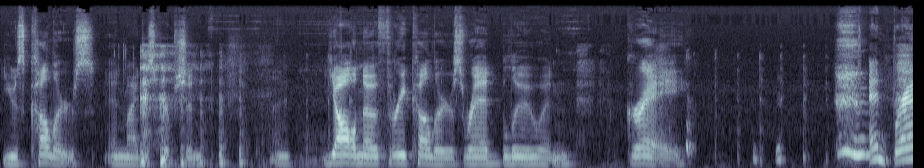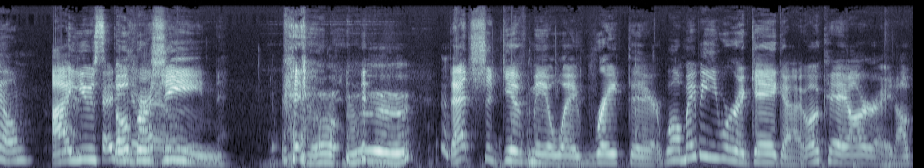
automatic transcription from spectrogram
use colors in my description. and y'all know three colors red, blue, and gray. And brown. I use Anyhow. aubergine. Oh. That should give me away right there. Well, maybe you were a gay guy. Okay, all right. I'll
